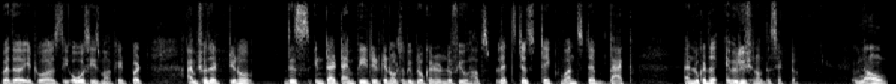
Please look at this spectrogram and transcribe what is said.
whether it was the overseas market but I'm sure that you know this entire time period can also be broken into a few halves. Let's just take one step back and look at the evolution of the sector. Now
